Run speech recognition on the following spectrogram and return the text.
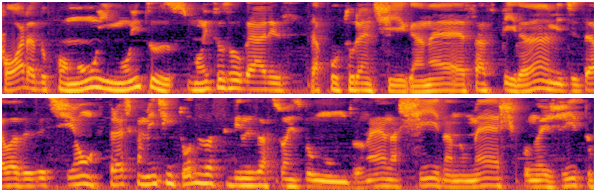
fora do comum em muitos, muitos lugares da cultura antiga, né? Essas pirâmides, elas existiam praticamente em todas as civilizações do mundo, né? Na China, no México, no Egito,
